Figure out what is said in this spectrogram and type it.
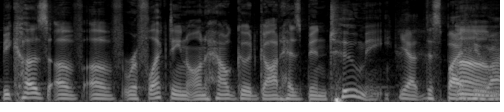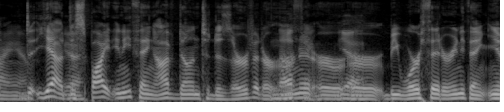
because of, of reflecting on how good God has been to me. Yeah, despite Um, who I am. d- yeah, despite anything I've done to deserve it or earn it or, yeah. or be worth it or anything, you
